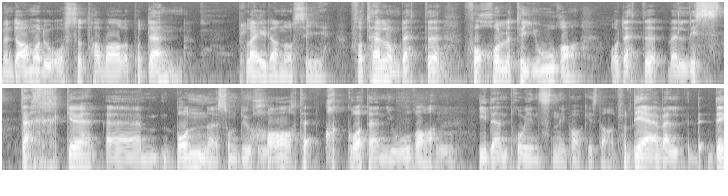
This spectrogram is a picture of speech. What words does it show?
Men da må du også ta vare på den, pleide han å si. Fortell om dette forholdet til jorda og dette veldig sterke eh, båndet som du har til akkurat den jorda i den provinsen i Pakistan. For det, er vel, det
